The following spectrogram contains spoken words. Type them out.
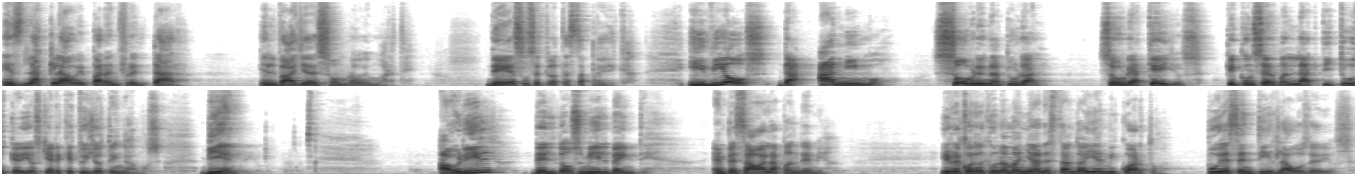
es la clave para enfrentar el valle de sombra o de muerte. De eso se trata esta prédica. Y Dios da ánimo sobrenatural sobre aquellos que conservan la actitud que Dios quiere que tú y yo tengamos. Bien, abril del 2020 empezaba la pandemia. Y recuerdo que una mañana estando ahí en mi cuarto pude sentir la voz de Dios.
